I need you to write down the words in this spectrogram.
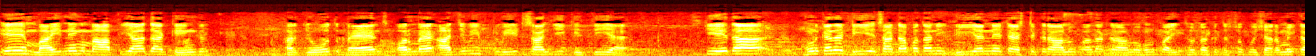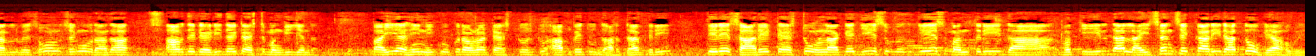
ਇਹ ਮਾਈਨਿੰਗ ਮਾਫੀਆ ਦਾ ਕਿੰਗ ਹਰਜੋਤ ਬੈਂਸ ਔਰ ਮੈਂ ਅੱਜ ਵੀ ਟਵੀਟ ਸਾਂਝੀ ਕੀਤੀ ਹੈ ਕਿ ਇਹਦਾ ਹੁਣ ਕਹਿੰਦਾ ਡੀ ਸਾਡਾ ਪਤਾ ਨਹੀਂ ਡੀਐਨਏ ਟੈਸਟ ਕਰਾ ਲਓ, ਕਾਹਦਾ ਕਰਾ ਲਓ, ਹੁਣ ਭਾਈ ਤੁਹਾਡਾ ਤੱਕ ਦੱਸੋ ਕੋਈ ਸ਼ਰਮ ਹੀ ਕਰ ਲਵੇ। ਸੋਹਣ ਸਿੰਘ ਹੋਰਾਂ ਦਾ ਆਪਦੇ ਡੈਡੀ ਦਾ ਹੀ ਟੈਸਟ ਮੰਗੀ ਜਾਂਦਾ। ਭਾਈ ਅਸੀਂ ਨਹੀਂ ਕੋਈ ਕਰਾਉਣਾ ਟੈਸਟ ਟੁਸਟ ਆਪੇ ਤੂੰ ਦੱਸਦਾ ਫਰੀ ਤੇਰੇ ਸਾਰੇ ਟੈਸਟ ਹੋਣ ਲੱਗੇ ਜਿਸ ਜਿਸ ਮੰਤਰੀ ਦਾ, ਵਕੀਲ ਦਾ ਲਾਇਸੈਂਸ ਇੱਕ ਵਾਰੀ ਰੱਦ ਹੋ ਗਿਆ ਹੋਵੇ।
